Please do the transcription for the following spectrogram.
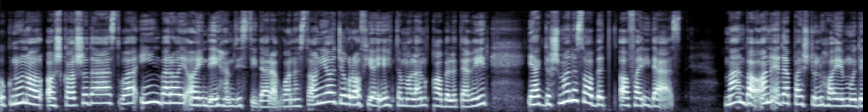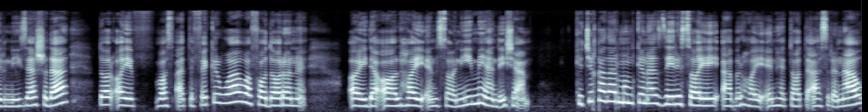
اکنون آشکار شده است و این برای آینده همزیستی در افغانستان یا جغرافیای احتمالا قابل تغییر یک دشمن ثابت آفریده است. من با آن عده پشتونهای مدرنیزه شده دارای وسعت فکر و وفاداران های انسانی می اندیشم که چقدر ممکن است زیر سایه ابرهای انحطاط عصر نو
